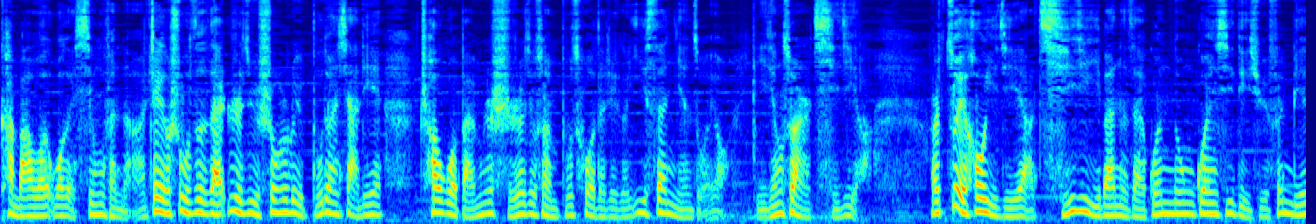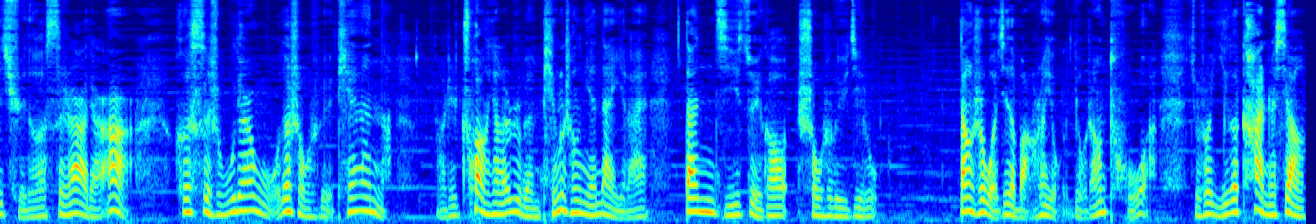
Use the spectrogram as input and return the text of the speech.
看把我我给兴奋的啊！这个数字在日剧收视率不断下跌，超过百分之十就算不错的这个一三年左右，已经算是奇迹了。而最后一集啊，奇迹一般的在关东、关西地区分别取得四十二点二和四十五点五的收视率，天哪！啊，这创下了日本平成年代以来单集最高收视率记录。当时我记得网上有有张图啊，就说一个看着像。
